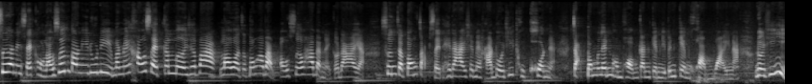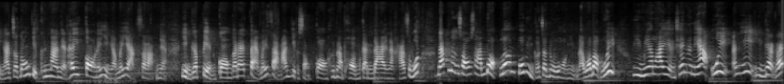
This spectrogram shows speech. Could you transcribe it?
เสื้อในเซตของเรา ซึ่งตอนนี้ดูดิมันไม่เข้าเซตกันเลยใช่ปะเราอาจจะต้องเอาแบบเอาเสื้อผ้าแบบไหนก็ได้อะซึ่งจะต้องจับเซตให้ได้ใช่ไหมคะ โดยที่ทุกคนเนี่ย ต้องเล่นพร้อมๆ กันเกมนี้เป็นเกมความไวนะ โดยที่หญิงอาจจะต้องหยิบขึ้นมาเนี่ยถ้ากองนี้หญิงยังไม่อยากสลับเนี่ยหญิงจะเปลี่ยนกองก็ได้แต่ไม่สามารถหยิบสองกองขึ้นมาพร้อมกันได้นะคะ สมมตินับหนึ่งสองสามบอกเริ่มปุ๊บหญิงก็จะดูของหญิงแล้วว่าแบบอุ้ยหญิงมีอะไรอย่างเช่นอันเนี้ยอุ้ยอันนี้หญิงอยากได้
